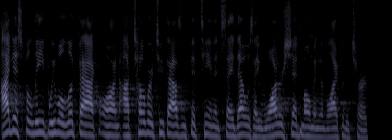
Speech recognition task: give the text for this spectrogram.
I just believe we will look back on October 2015 and say that was a watershed moment in the life of the church.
